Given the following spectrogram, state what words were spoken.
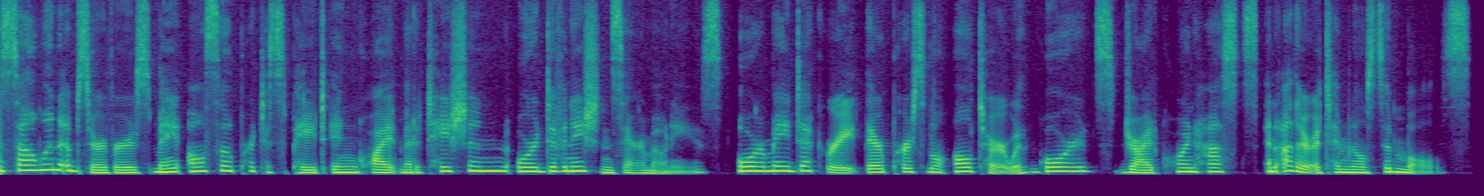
Samhain observers may also participate in quiet meditation or divination ceremonies, or may decorate their personal altar with gourds, dried corn husks, and other autumnal symbols.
